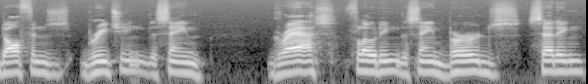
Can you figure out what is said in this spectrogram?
dolphins breaching, the same grass floating, the same birds setting.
